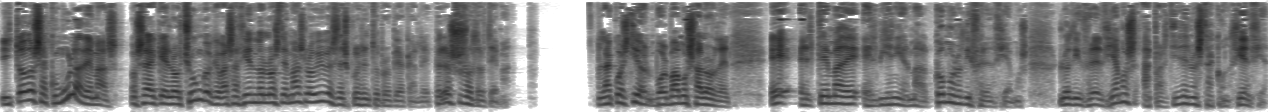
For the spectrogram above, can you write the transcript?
Y todo se acumula además. O sea, que lo chungo que vas haciendo los demás lo vives después en tu propia carne. Pero eso es otro tema. La cuestión, volvamos al orden, eh, el tema del bien y el mal. ¿Cómo lo diferenciamos? Lo diferenciamos a partir de nuestra conciencia.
